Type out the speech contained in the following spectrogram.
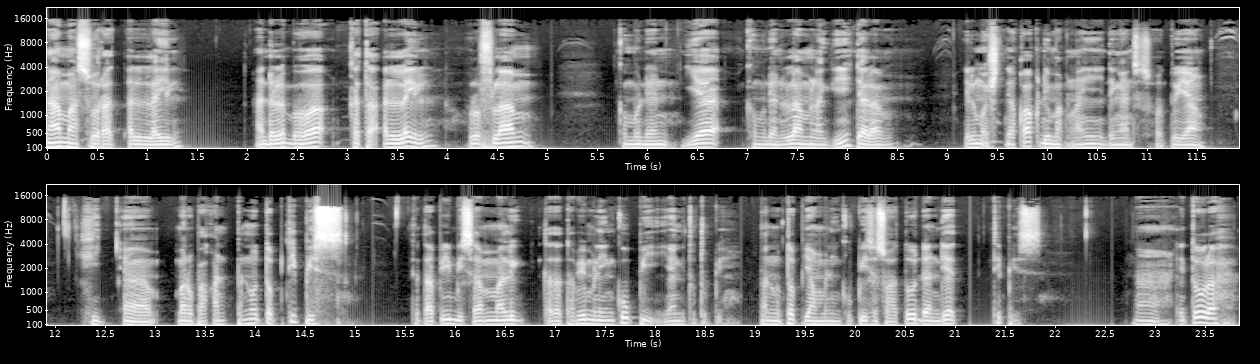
nama surat Al-Lail adalah bahwa kata Al-Lail huruf lam kemudian ya kemudian lam lagi dalam ilmu istiqaq dimaknai dengan sesuatu yang uh, merupakan penutup tipis tetapi bisa melik tetapi melingkupi yang ditutupi penutup yang melingkupi sesuatu dan dia tipis nah itulah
